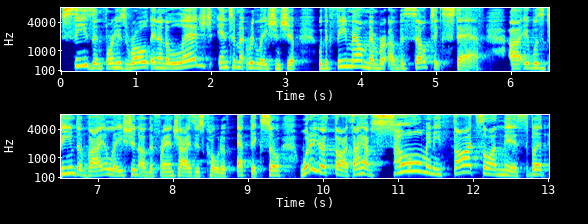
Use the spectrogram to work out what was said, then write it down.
season for his role in an alleged intimate relationship with a female member of the Celtics staff. Uh, it was deemed a violation of the franchise's code of ethics. So, what are your thoughts? I have so many thoughts on this, but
